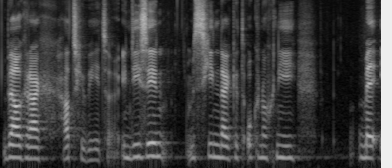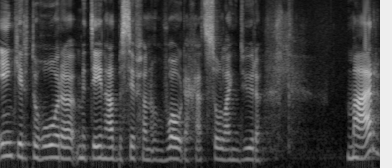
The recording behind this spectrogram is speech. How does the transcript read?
wel graag had geweten. In die zin, misschien dat ik het ook nog niet met één keer te horen meteen had beseft van wow, dat gaat zo lang duren. Maar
